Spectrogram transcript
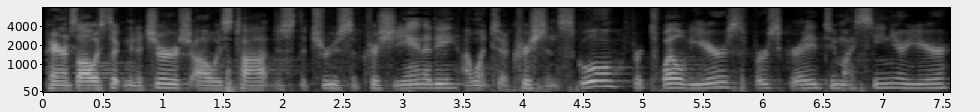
Parents always took me to church, always taught just the truths of Christianity. I went to a Christian school for 12 years, first grade to my senior year.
